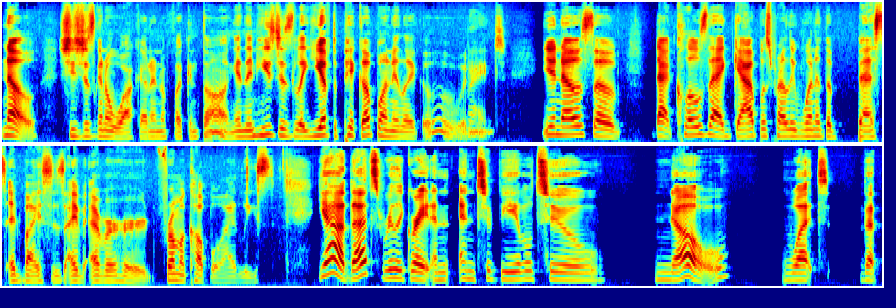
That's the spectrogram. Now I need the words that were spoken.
No. She's just gonna walk out in a fucking thong. And then he's just like you have to pick up on it like, oh, what do you Right. you know, so that close that gap was probably one of the best advices I've ever heard from a couple at least. Yeah, that's really great. And and to be able to know what that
